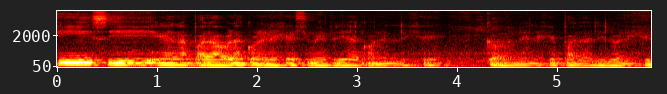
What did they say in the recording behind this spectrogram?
Y siguen las parábolas con el eje de simetría con el eje con el eje paralelo al eje Y.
